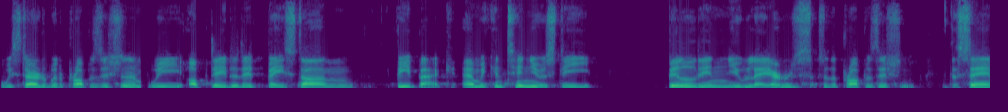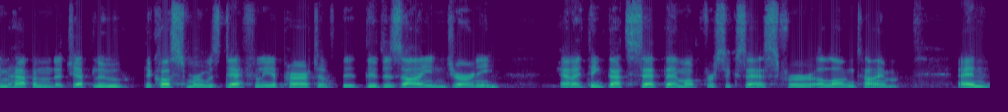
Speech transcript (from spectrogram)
We started with a proposition and we updated it based on feedback and we continuously build in new layers to the proposition the same happened at JetBlue. The customer was definitely a part of the, the design journey. And I think that set them up for success for a long time. And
